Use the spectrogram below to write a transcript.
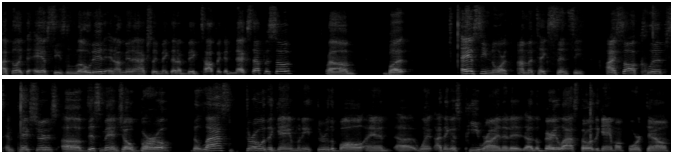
i feel like the afc is loaded and i'm going to actually make that a big topic in next episode um, but AFC North, I'm going to take Cincy. I saw clips and pictures of this man, Joe Burrow. The last throw of the game when he threw the ball and uh, went, I think it was Perine at it, uh, the very last throw of the game on fourth down.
